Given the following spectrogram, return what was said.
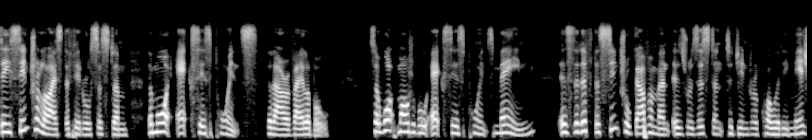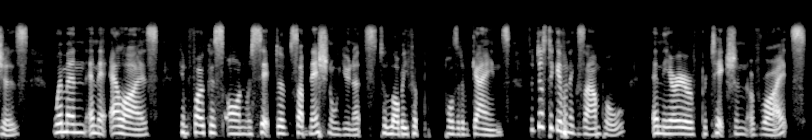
decentralised the federal system, the more access points that are available. So, what multiple access points mean is that if the central government is resistant to gender equality measures, women and their allies can focus on receptive subnational units to lobby for positive gains. So, just to give an example, in the area of protection of rights,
